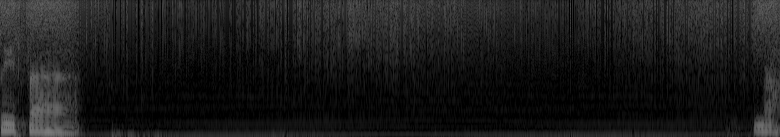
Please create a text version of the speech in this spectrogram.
صفه نعم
